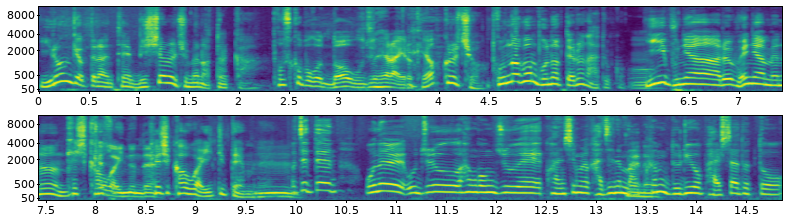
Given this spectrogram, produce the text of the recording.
이런 기업들한테 미션을 주면 어떨까? 포스코 보고 너 우주해라 이렇게요? 그렇죠. 본업은 본업대로 놔두고 어. 이 분야를 왜냐하면은 캐시카우가 있는데. 캐시카우가 있기 때문에 음. 어쨌든 오늘 우주 항공주에 관심을 가지는 만큼 누리호 발사도 또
